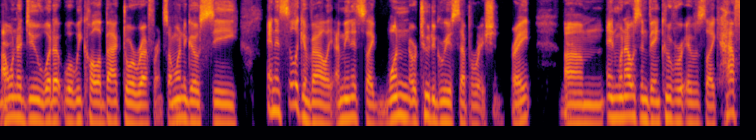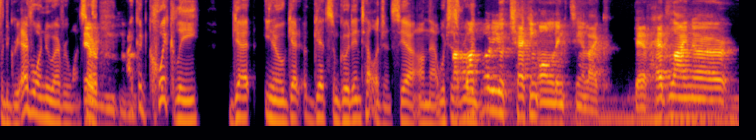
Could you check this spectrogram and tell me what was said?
yeah. I want to do what, what we call a backdoor reference. I want to go see, and in Silicon Valley, I mean, it's like one or two degree of separation, right? Yeah. Um, and when I was in Vancouver, it was like half a degree. Everyone knew everyone. So -hmm. I could quickly get you know get get some good intelligence yeah on that which is but really what are you checking on linkedin like their headliner,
